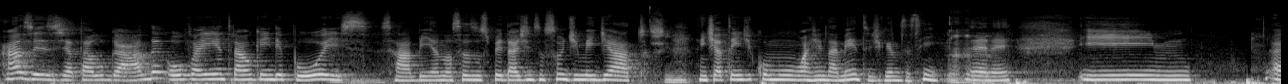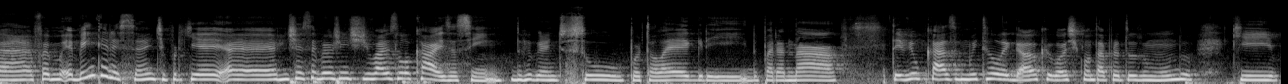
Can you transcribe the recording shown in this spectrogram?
às vezes já está alugada ou vai entrar alguém depois, sabe? E as nossas hospedagens não são de imediato. Sim. A gente atende como agendamento, digamos assim, uhum. é, né? E é, foi, é bem interessante porque é, a gente recebeu gente de vários locais, assim, do Rio Grande do Sul, Porto Alegre, do Paraná. Teve um caso muito legal que eu gosto de contar para todo mundo, que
